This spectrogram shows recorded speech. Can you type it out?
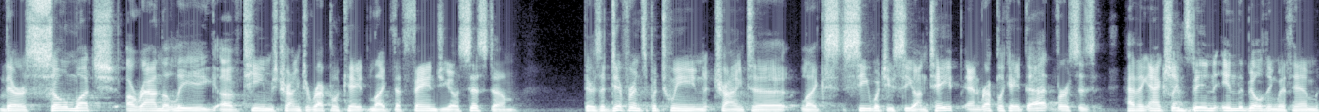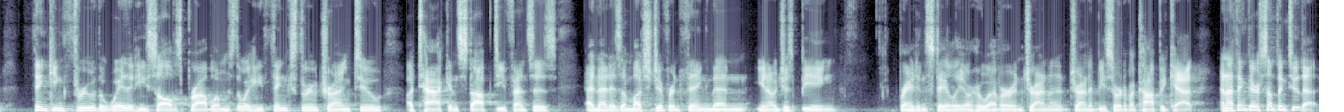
there's so much around the league of teams trying to replicate like the Fangio system, there's a difference between trying to like see what you see on tape and replicate that versus having actually been in the building with him thinking through the way that he solves problems the way he thinks through trying to attack and stop defenses and that is a much different thing than you know just being Brandon Staley or whoever and trying to trying to be sort of a copycat and I think there's something to that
